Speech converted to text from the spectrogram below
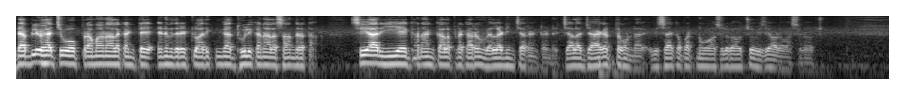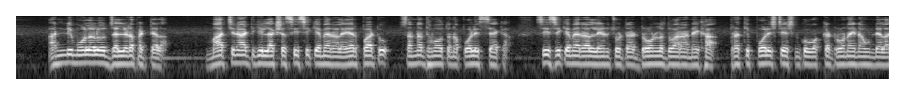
డబ్ల్యూహెచ్ఓ ప్రమాణాల కంటే ఎనిమిది రెట్లు అధికంగా ధూళికణాల సాంద్రత. సిఆర్ఈఏ గణాంకాల ప్రకారం వెల్లడించారంటండి. చాలా జాగ్రత్తగా ఉండాలి. విశాఖపట్నం వాసులు కావచ్చు విజయవాడ వాసులు కావచ్చు. అన్ని మూలలు జల్లెడ పట్టేలా. మార్చి నాటికి లక్ష సీసీ కెమెరాల ఏర్పాటు సన్నద్ధమవుతున్న పోలీస్ శాఖ. సీసీ కెమెరాలు లేని చోట డ్రోన్ల ద్వారా నిఘా ప్రతి పోలీస్ స్టేషన్కు ఒక్క డ్రోన్ అయినా ఉండేలా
